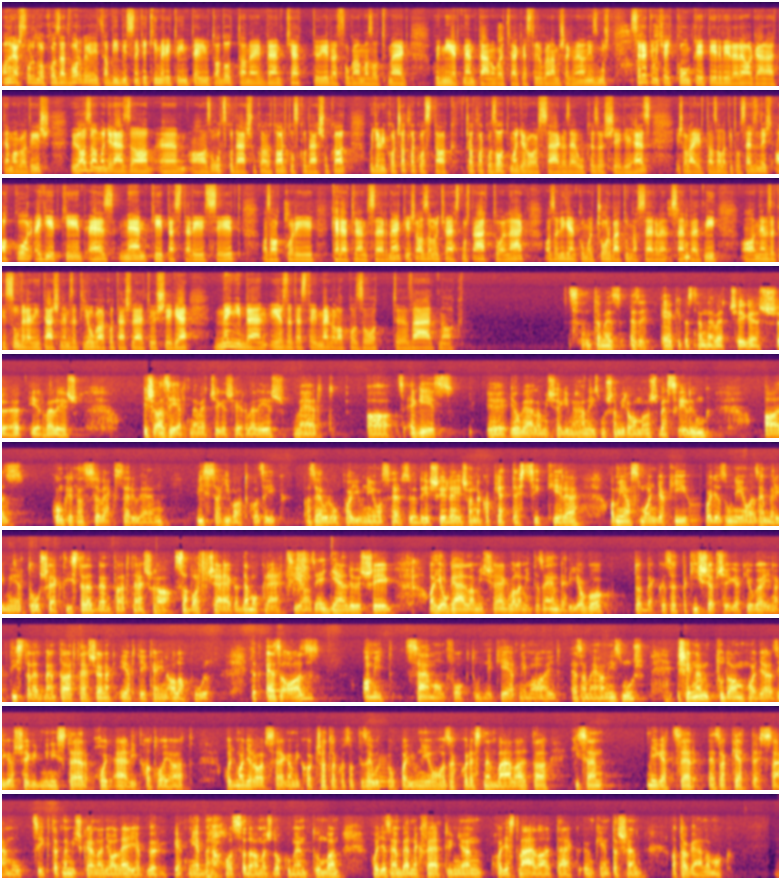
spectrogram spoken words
András, fordulok hozzád. Varga Edith a BBC-nek egy kimerítő interjút adott, amelyben kettő érvet fogalmazott meg, hogy miért nem támogatják ezt a jogállamisági mechanizmust. Szeretném, hogyha egy konkrét érvére reagálnál te magad is. Ő azzal magyarázza az óckodásukat, a tartózkodásukat, hogy amikor csatlakoztak, csatlakozott Magyarország az EU közösségéhez, és aláírta az alapító szerződést, akkor egyébként ez nem képezte részét az akkori keretrendszernek, és azzal, hogyha ezt most áttolnák, azzal igen komoly csorbát tudna szenvedni a nemzeti szuverenitás nemzeti jogalkotás lehetősége. Mennyiben érzed ezt egy megalapozott vádnak? Szerintem ez, ez egy elképesztően nevetséges érvelés. És azért nevetséges érvelés, mert az egész jogállamisági mechanizmus, amiről most beszélünk, az konkrétan szövegszerűen visszahivatkozik az Európai Unió szerződésére és annak a kettes cikkére, ami azt mondja ki, hogy az Unió az emberi méltóság tiszteletben tartása, a szabadság, a demokrácia, az egyenlőség, a jogállamiság, valamint az emberi jogok, többek között a kisebbségek jogainak tiszteletben tartásának értékein alapul. Tehát ez az, amit számon fog tudni kérni majd ez a mechanizmus, és én nem tudom, hogy az igazságügyminiszter hogy állíthat olyat, hogy Magyarország, amikor csatlakozott az Európai Unióhoz, akkor ezt nem vállalta, hiszen még egyszer ez a kettes számú cikk, tehát nem is kell nagyon lejjebb görgetni ebben a hosszadalmas dokumentumban, hogy az embernek feltűnjön, hogy ezt vállalták önkéntesen a tagállamok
